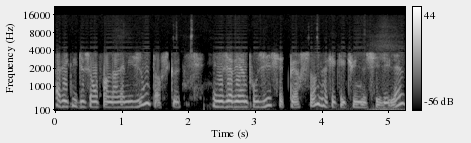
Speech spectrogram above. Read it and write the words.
avec mes deux enfants dans la maison, parce que il nous avait imposé cette personne, était une de ses élèves,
